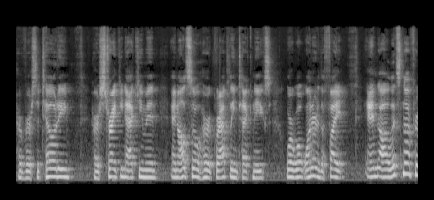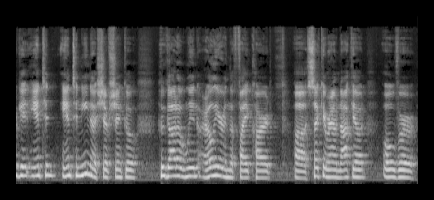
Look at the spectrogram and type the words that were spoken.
her versatility, her striking acumen, and also her grappling techniques were what won her the fight. And uh, let's not forget Anton- Antonina Shevchenko who got a win earlier in the fight card, uh, second round knockout over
